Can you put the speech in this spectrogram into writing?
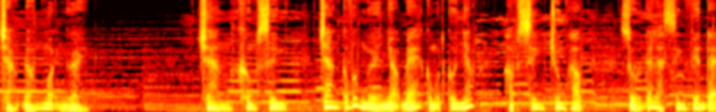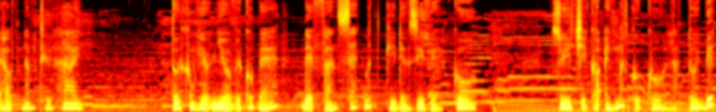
chào đón mọi người. Trang không xinh, Trang có vóc người nhỏ bé của một cô nhóc học sinh trung học dù đã là sinh viên đại học năm thứ hai Tôi không hiểu nhiều về cô bé để phán xét bất kỳ điều gì về cô. Duy chỉ có ánh mắt của cô là tôi biết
